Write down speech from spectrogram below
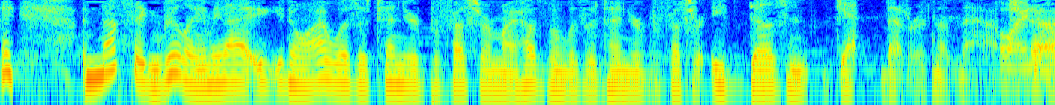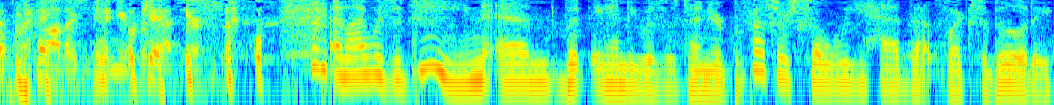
Nothing really. I mean, I you know I was a tenured professor, and my husband was a tenured professor. It doesn't get better than that. Oh, I know. Uh, my father's a tenured okay, professor. So, and I was a dean, and but Andy was a tenured professor, so we had that flexibility.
